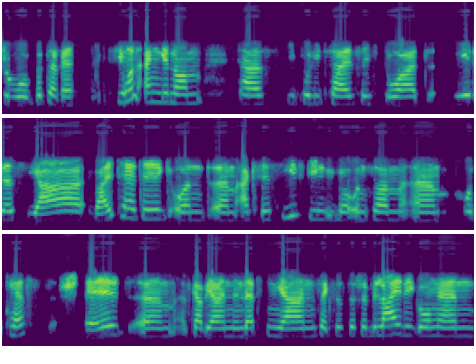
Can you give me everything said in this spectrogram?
schon bittere Reaktion angenommen, dass die Polizei sich dort jedes Jahr gewalttätig und ähm, aggressiv gegenüber unserem ähm, Protest stellt. Ähm, es gab ja in den letzten Jahren sexistische Beleidigungen,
